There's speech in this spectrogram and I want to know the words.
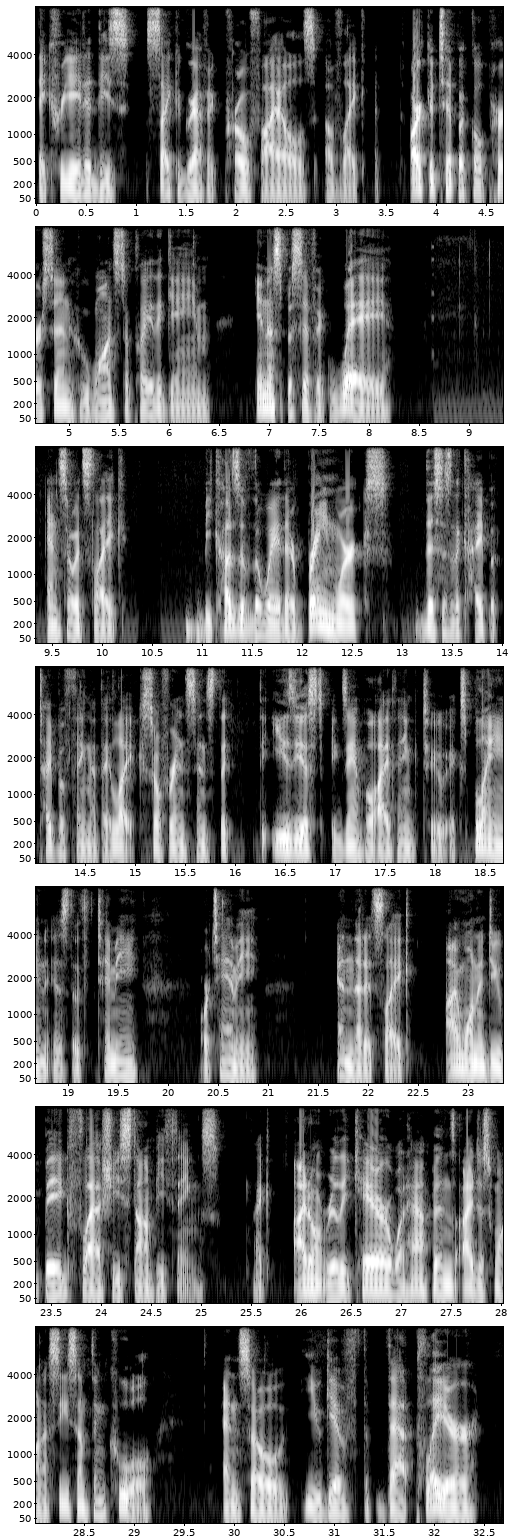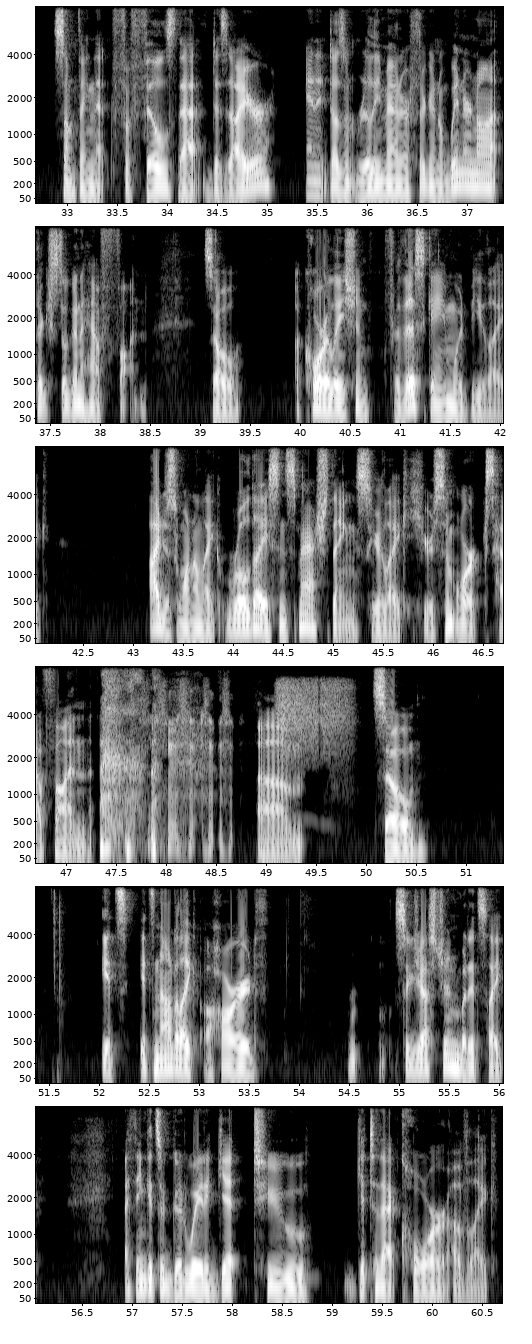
they created these psychographic profiles of like an archetypical person who wants to play the game in a specific way and so it's like because of the way their brain works, this is the type of type of thing that they like. So for instance, the the easiest example I think to explain is with Timmy or Tammy, and that it's like, I want to do big, flashy, stompy things. Like, I don't really care what happens. I just want to see something cool. And so you give the, that player something that fulfills that desire. And it doesn't really matter if they're going to win or not, they're still going to have fun. So a correlation for this game would be like, I just want to like roll dice and smash things. So you're like, here's some orcs, have fun. um, so it's it's not like a hard r- suggestion, but it's like I think it's a good way to get to get to that core of like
